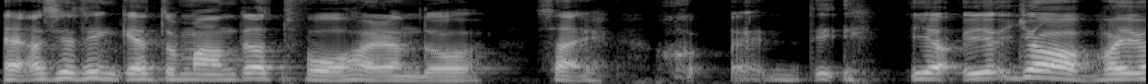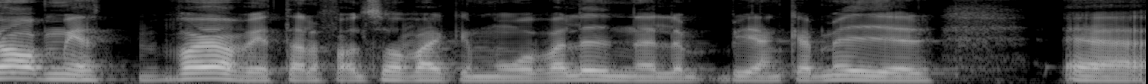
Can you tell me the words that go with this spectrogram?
Eh, alltså jag tänker att de andra två har ändå så här, Ja, eh, jag, jag, jag, vad, jag vet, vad jag vet i alla fall så har varken Moa Wallin eller Bianca Meijer eh,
